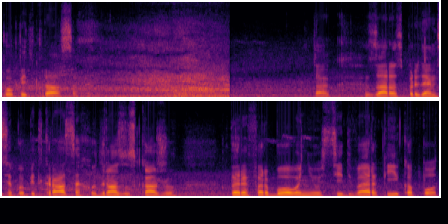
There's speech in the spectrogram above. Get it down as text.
по підкрасах. Так, зараз пройдемося по підкрасах, одразу скажу перефарбовані ось ці дверки і капот.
